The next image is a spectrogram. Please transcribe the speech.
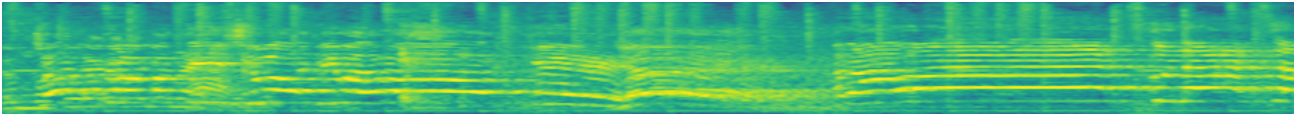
छत्रपती शिवाजी महाराज की आवाज कुणाचा?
